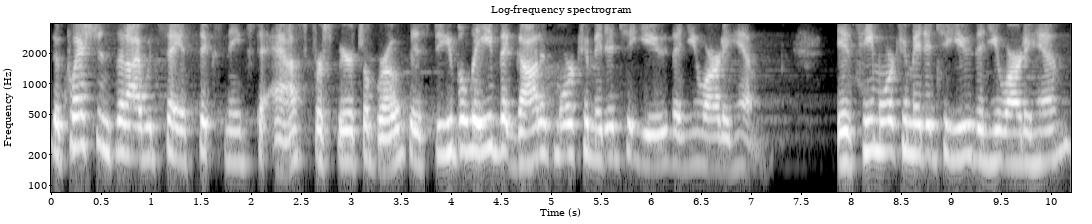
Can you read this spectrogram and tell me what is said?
The questions that I would say a six needs to ask for spiritual growth is Do you believe that God is more committed to you than you are to Him? Is He more committed to you than you are to Him?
